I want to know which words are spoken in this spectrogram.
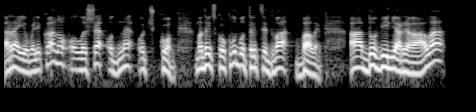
Райо Валікано лише одне очко. Мадридського клубу 32 бали. А до Вільяреала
